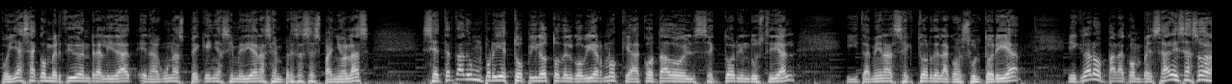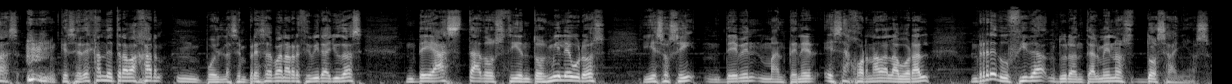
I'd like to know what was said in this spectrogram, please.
pues ya se ha convertido en realidad en algunas pequeñas y medianas empresas españolas. Se trata de un proyecto piloto del gobierno que ha acotado el sector industrial y también al sector de la consultoría. Y claro, para compensar esas horas que se dejan de trabajar, mm, pues las empresas van a recibir ayudas de hasta 200.000 euros y eso sí, deben mantener esa jornada laboral reducida durante al menos dos años.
